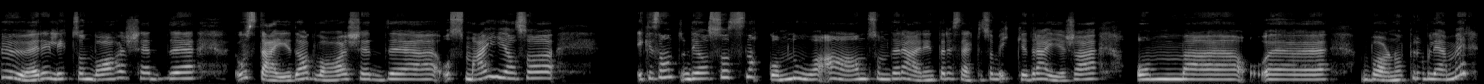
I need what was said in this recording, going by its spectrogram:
høre litt sånn Hva har skjedd eh, hos deg i dag? Hva har skjedd eh, hos meg? Altså, ikke sant? Det å snakke om noe annet som dere er interessert i, som ikke dreier seg om eh, barn og problemer.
